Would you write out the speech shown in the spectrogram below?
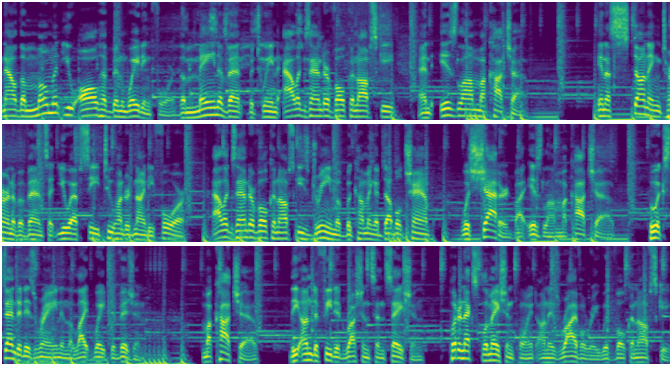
Now, the moment you all have been waiting for, the main event between Alexander Volkanovski and Islam Makhachev. In a stunning turn of events at UFC 294, Alexander Volkanovski's dream of becoming a double champ was shattered by Islam Makhachev, who extended his reign in the lightweight division. Makhachev, the undefeated Russian sensation, put an exclamation point on his rivalry with Volkanovski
